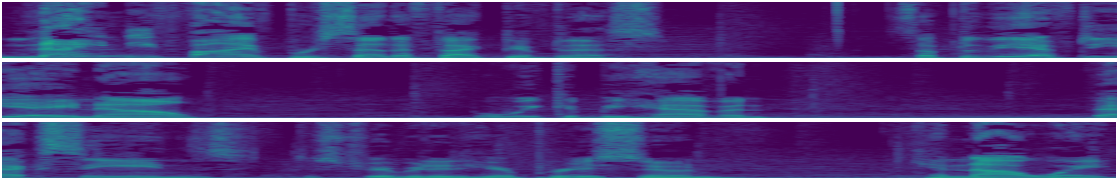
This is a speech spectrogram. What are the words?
95% effectiveness. It's up to the FDA now, but we could be having vaccines distributed here pretty soon. Cannot wait.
